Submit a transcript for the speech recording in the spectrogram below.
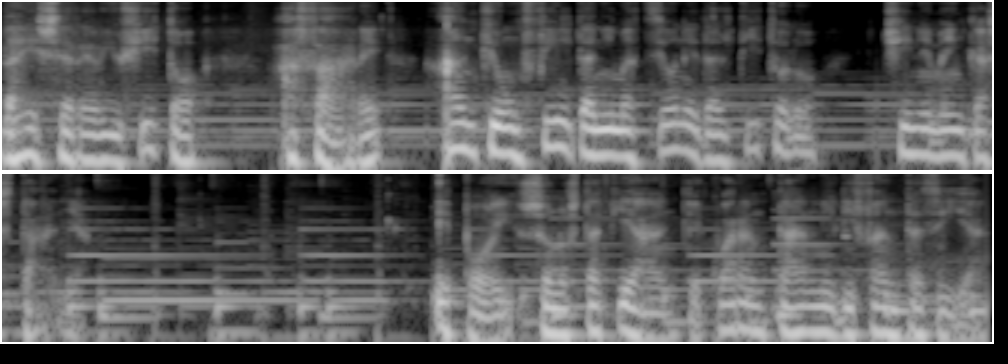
da essere riuscito a fare anche un film d'animazione dal titolo Cinema in Castagna. E poi sono stati anche 40 anni di fantasia,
